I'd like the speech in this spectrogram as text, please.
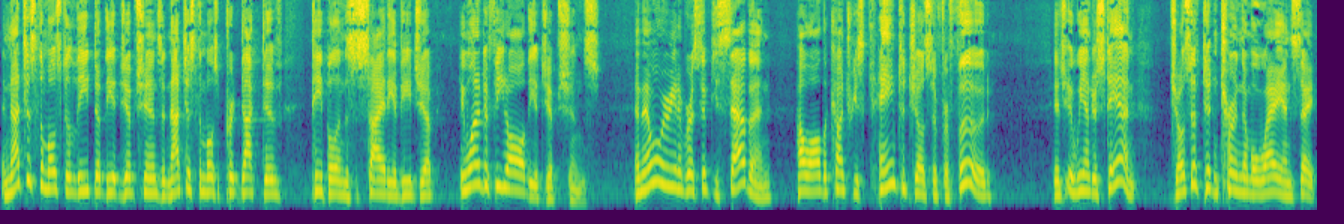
And not just the most elite of the Egyptians and not just the most productive people in the society of Egypt. He wanted to feed all the Egyptians. And then when we read in verse 57 how all the countries came to Joseph for food, it, we understand Joseph didn't turn them away and say,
